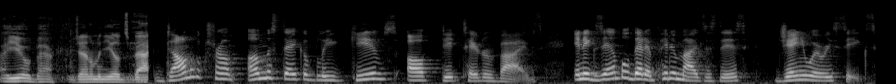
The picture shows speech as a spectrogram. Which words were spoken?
I yield back. The gentleman yields back. Donald Trump unmistakably gives off dictator vibes. An example that epitomizes this January 6,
